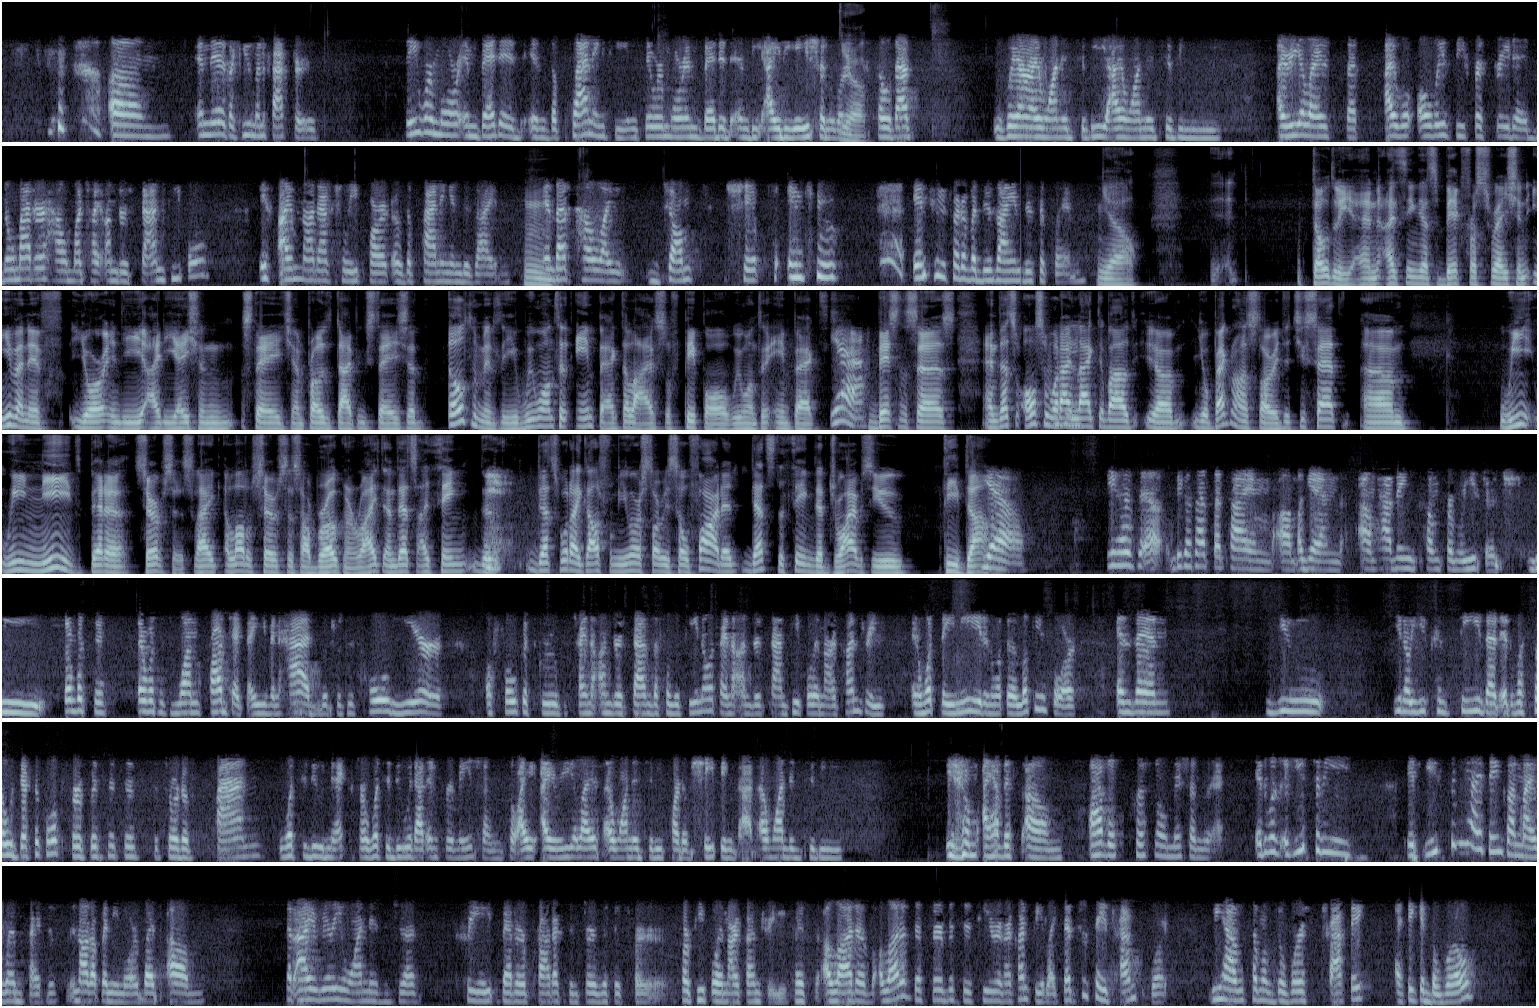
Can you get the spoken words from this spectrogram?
um, and there's like human factors. They were more embedded in the planning teams. They were more embedded in the ideation work. Yeah. So that's where I wanted to be. I wanted to be. I realized that I will always be frustrated, no matter how much I understand people, if I'm not actually part of the planning and design. Hmm. And that's how I jumped ship into into sort of a design discipline. Yeah Totally. And I think that's a big frustration, even if you're in the ideation stage and prototyping stage, that ultimately we want to impact the lives of people. We want to impact yeah. businesses, and that's also what mm-hmm. I liked about your, your background story. That you said um, we we need better services. Like a lot of services are broken, right? And that's I think the, that's what I got from your story so far. That that's the thing that drives you deep down. Yeah because uh, because at the time, um, again, um, having come from research, the there was this there was this one project I even had, which was this whole year of focus groups trying to understand the Filipino, trying to understand people in our country and what they need and what they're looking for, and then you you know you can see that it was so difficult for businesses to sort of plan what to do next or what to do with that information. So I, I realized I wanted to be part of shaping that. I wanted to be you know, I have this um I have this personal mission. It was it used to be it used to be I think on my website. It's not up anymore, but um that I really wanted to just create better products and services for for people in our country because a lot of a lot of the services here in our country, like let's just say transport, we have some of the worst traffic I think in the world.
